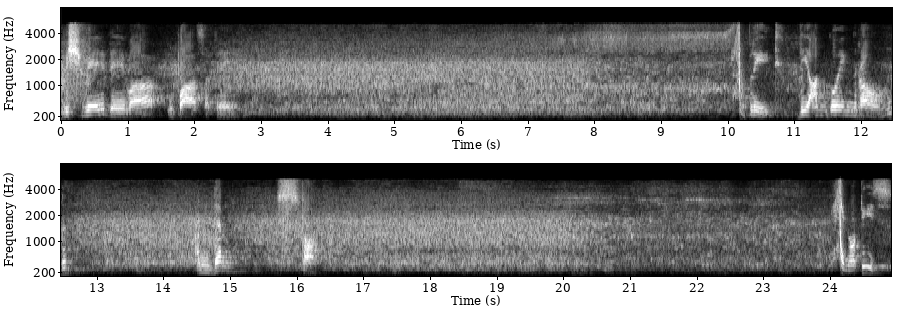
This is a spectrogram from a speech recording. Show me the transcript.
విశ్వే దేవా ఉపాసతే. Complete the ongoing round and then stop. Notice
